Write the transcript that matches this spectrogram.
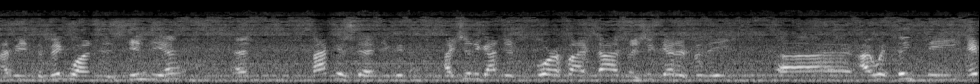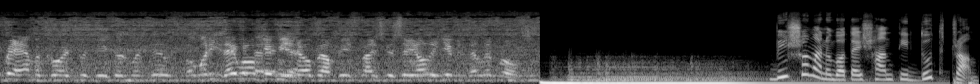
I mean, the big one is India and Pakistan. You could, I should have gotten it four or five times. I should get it for the. Uh, I would think the Abraham Accords would be a good one too. But what do you They won't give me a? Nobel Peace Prize because they only give it to liberals. বিশ্ব মানবতায় শান্তির দূত ট্রাম্প।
